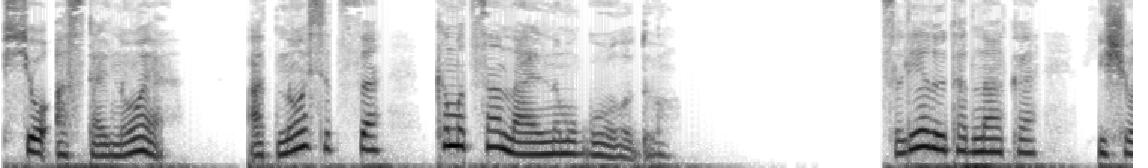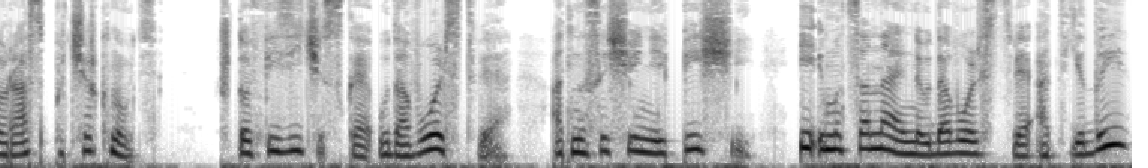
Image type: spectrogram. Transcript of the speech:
Все остальное относится к эмоциональному голоду. Следует, однако, еще раз подчеркнуть, что физическое удовольствие от насыщения пищей и эмоциональное удовольствие от еды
